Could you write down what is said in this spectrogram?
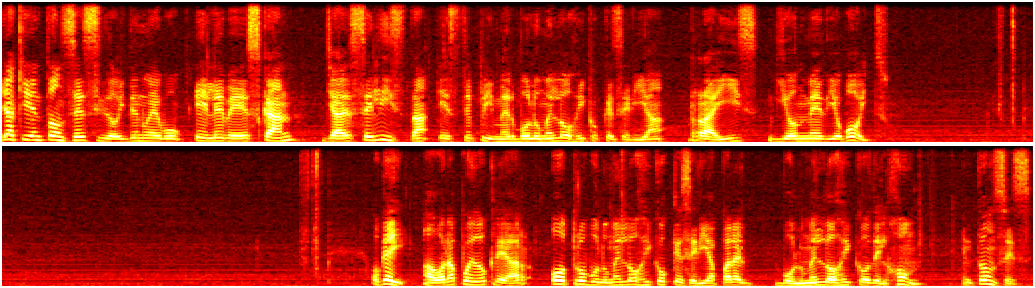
Y aquí entonces si doy de nuevo lbscan, ya se lista este primer volumen lógico que sería raíz guion medio void. Ok, ahora puedo crear otro volumen lógico que sería para el volumen lógico del home. Entonces,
